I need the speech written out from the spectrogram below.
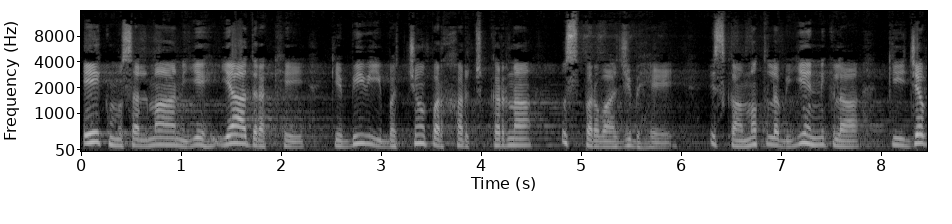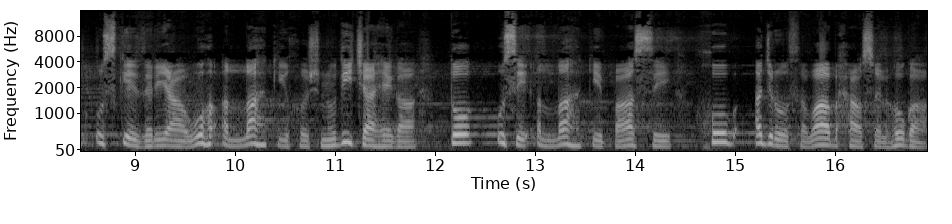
ایک مسلمان یہ یاد رکھے کہ بیوی بچوں پر خرچ کرنا اس پر واجب ہے۔ اس کا مطلب یہ نکلا کہ جب اس کے ذریعہ وہ اللہ کی خوشنودی چاہے گا تو اسے اللہ کے پاس سے خوب اجر و ثواب حاصل ہوگا۔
